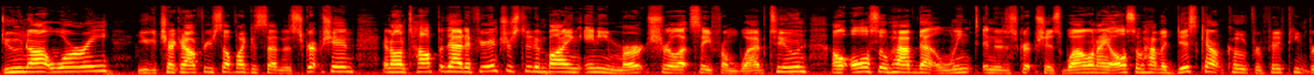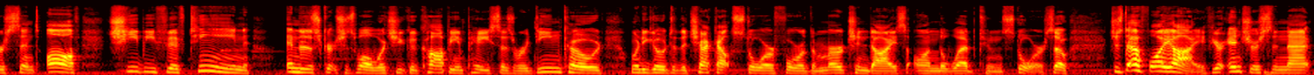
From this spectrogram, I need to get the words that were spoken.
do not worry. You can check it out for yourself like I said in the description. And on top of that, if you're interested in buying any merch for, let's say, from Webtoon, I'll also have that linked in the description as well. And I also have a discount code for 15% off, Chibi15, in the description as well, which you could copy and paste as a redeem code when you go to the checkout store for the merchandise on the Webtoon store. So, just FYI, if you're interested in that,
